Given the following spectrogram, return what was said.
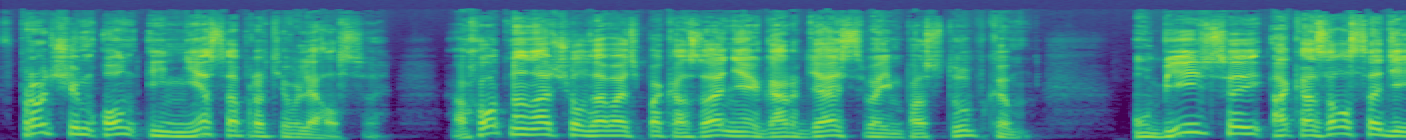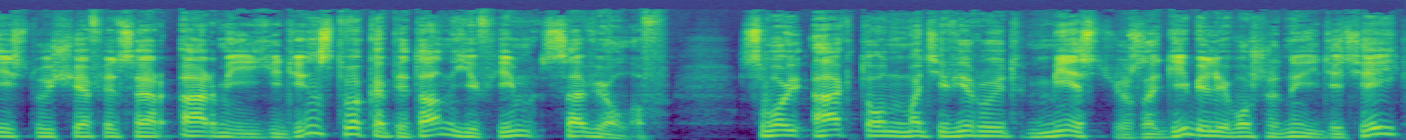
Впрочем, он и не сопротивлялся. Охотно начал давать показания, гордясь своим поступком. Убийцей оказался действующий офицер армии Единства капитан Ефим Савелов. Свой акт он мотивирует местью за гибель его жены и детей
